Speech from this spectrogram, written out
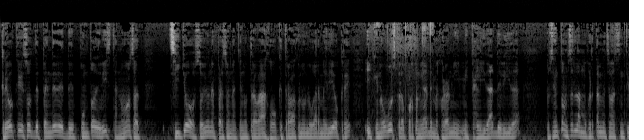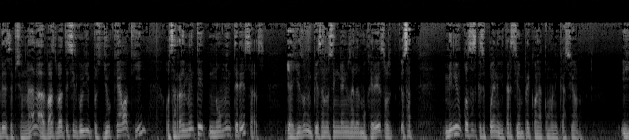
creo que eso depende de, punto de vista, ¿no? O sea, si yo soy una persona que no trabajo o que trabajo en un lugar mediocre y que no busco la oportunidad de mejorar mi, mi calidad de vida, pues entonces la mujer también se va a sentir decepcionada. Vas, vas a decir, oye, pues yo qué hago aquí? O sea, realmente no me interesas. Y ahí es donde empiezan los engaños de las mujeres. O, o sea, mil y un cosas que se pueden evitar siempre con la comunicación. Y,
